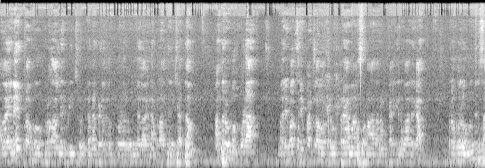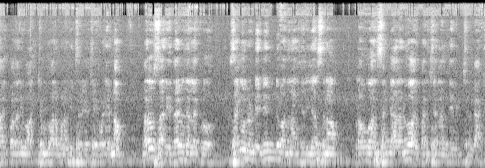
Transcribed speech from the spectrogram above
అలాగనే ప్రభు గృహాలు నిర్మించుకుంటున్న బిడ్డలకు కూడా ఉండేలాగా ప్రార్థన చేద్దాం. అందరూ కూడా మరి ఒకరి పట్ల ఒకరు ప్రేమ సమాధానం కలిగిన వారుగా ప్రభులో ముందుకు సాగిపోవాలని వాక్యం ద్వారా మనం హెచ్చరిక చేయబడి ఉన్నాం. మరోసారి దైవజనులకు సంఘం నుండి నిండు వందనాలు తెలియజేస్తున్నాం. ప్రభు వారి సంఘాలను వారి పరిచయాలను దీవించిన గాక.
